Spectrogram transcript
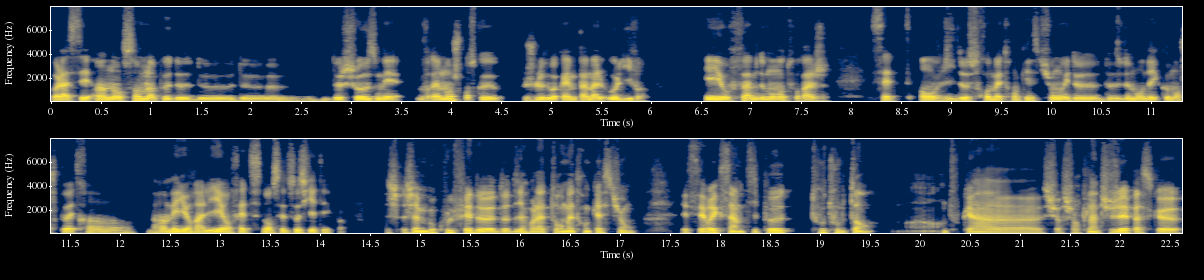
Voilà, c'est un ensemble un peu de, de, de, de, choses, mais vraiment, je pense que je le dois quand même pas mal aux livres et aux femmes de mon entourage, cette envie de se remettre en question et de, de se demander comment je peux être un, ben, un meilleur allié en fait dans cette société. J'aime beaucoup le fait de, dire, voilà, tout remettre en question. Et c'est vrai que c'est un petit peu tout, tout le temps. En tout cas, euh, sur, sur plein de sujets, parce que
